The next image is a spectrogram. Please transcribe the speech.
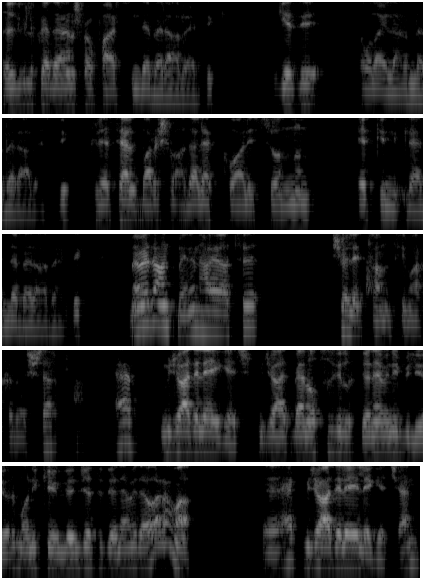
Özgürlük ve Dayanışma Partisi'nde beraberdik. Gezi olaylarında beraberdik. Küresel Barış ve Adalet Koalisyonu'nun etkinliklerinde beraberdik. Mehmet Antmen'in hayatı şöyle tanıtayım arkadaşlar. Hep mücadeleye geç. Mücadele, ben 30 yıllık dönemini biliyorum. 12 Eylül öncesi dönemi de var ama e, hep mücadeleyle geçen,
